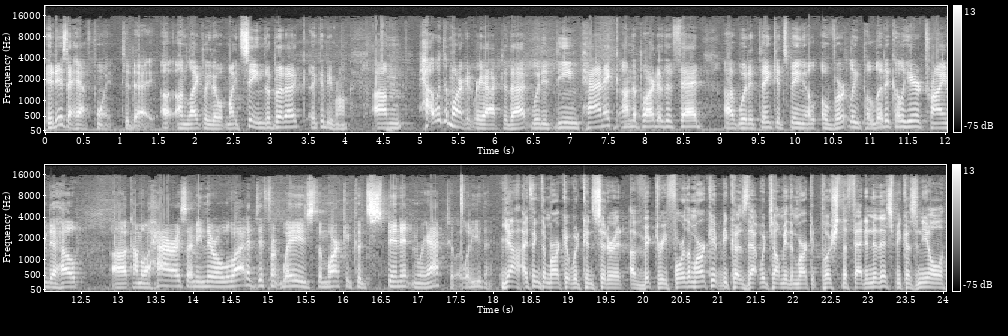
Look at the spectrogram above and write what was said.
it is a half point today, uh, unlikely though it might seem, but I, I could be wrong. Um, how would the market react to that? Would it deem panic on the part of the Fed? Uh, would it think it's being overtly political here, trying to help uh, Kamala Harris. I mean, there are a lot of different ways the market could spin it and react to it. What do you think? Yeah, I think the market would consider it a victory for the market because that would tell me the market pushed the Fed into this. Because, Neil,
